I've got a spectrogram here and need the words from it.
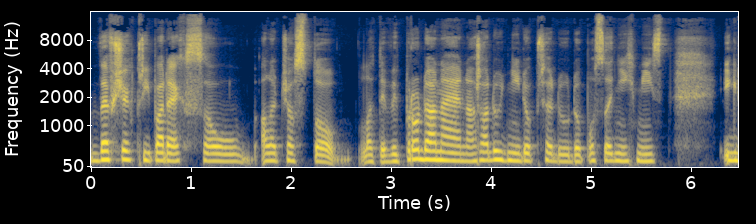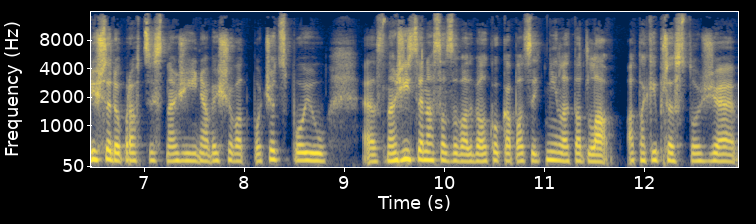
Ve všech případech jsou ale často lety vyprodané na řadu dní dopředu, do posledních míst. I když se dopravci snaží navyšovat počet spojů, eh, snaží se nasazovat velkokapacitní letadla a taky přesto, že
